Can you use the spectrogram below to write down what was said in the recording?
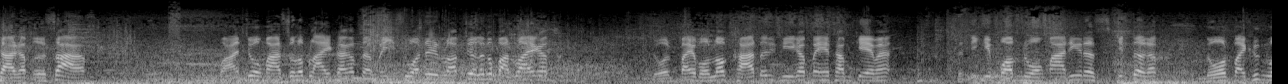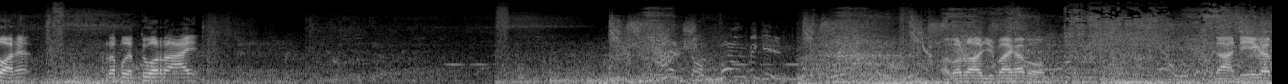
ชาครับเออร์ซ่าครับหวานจ้วงมาโซลบไลค์ครับแต่ไม่สวนได้รับเจอแล้วก็บาดไว้ครับโดนไปบอลล็อกขาตัวทีครับไม่ให้ทำเกมฮะแต่ตีกิมบอมหน่วงมาที่สกิตเตอร์ครับโดนไปครึ่งหลอดฮะ ระเบิดตัวร้ายแล้วก็รออยู่ไปครับผม ด้านนี้ครับ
